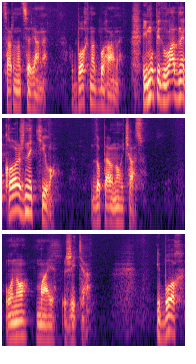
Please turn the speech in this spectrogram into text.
цар над царями, Бог над богами. Йому підвладне кожне тіло до певного часу. Воно має життя. І Бог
